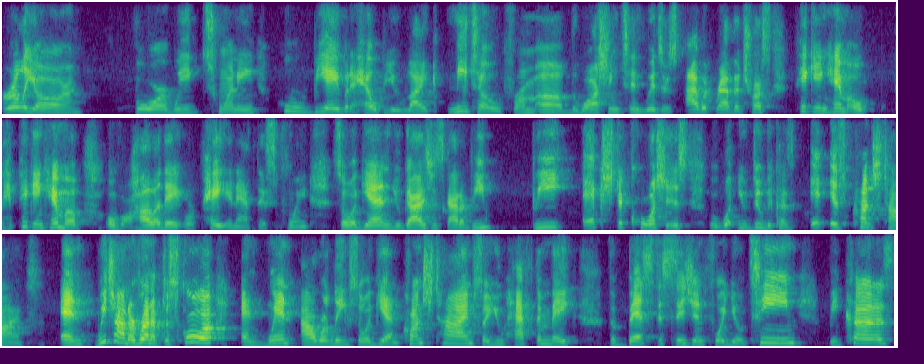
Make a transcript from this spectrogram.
early on for week 20 who will be able to help you, like Nito from uh, the Washington Wizards. I would rather trust picking him up. Picking him up over Holiday or Payton at this point. So again, you guys just gotta be be extra cautious with what you do because it is crunch time and we trying to run up the score and win our league. So again, crunch time. So you have to make the best decision for your team because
